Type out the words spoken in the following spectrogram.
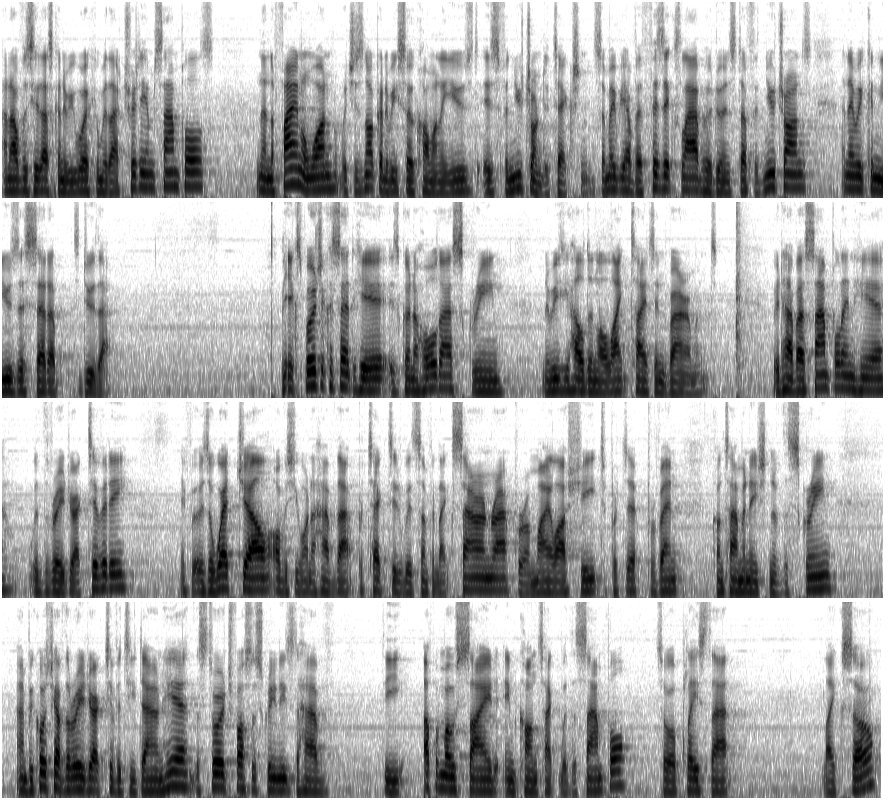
and obviously that's going to be working with our tritium samples. And then the final one, which is not going to be so commonly used, is for neutron detection. So maybe you have a physics lab who are doing stuff with neutrons, and then we can use this setup to do that. The exposure cassette here is going to hold our screen and be held in a light tight environment. We'd have our sample in here with the radioactivity, if it was a wet gel, obviously you want to have that protected with something like saran wrap or a mylar sheet to prevent contamination of the screen. And because you have the radioactivity down here, the storage phosphor screen needs to have the uppermost side in contact with the sample. So we'll place that like so.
